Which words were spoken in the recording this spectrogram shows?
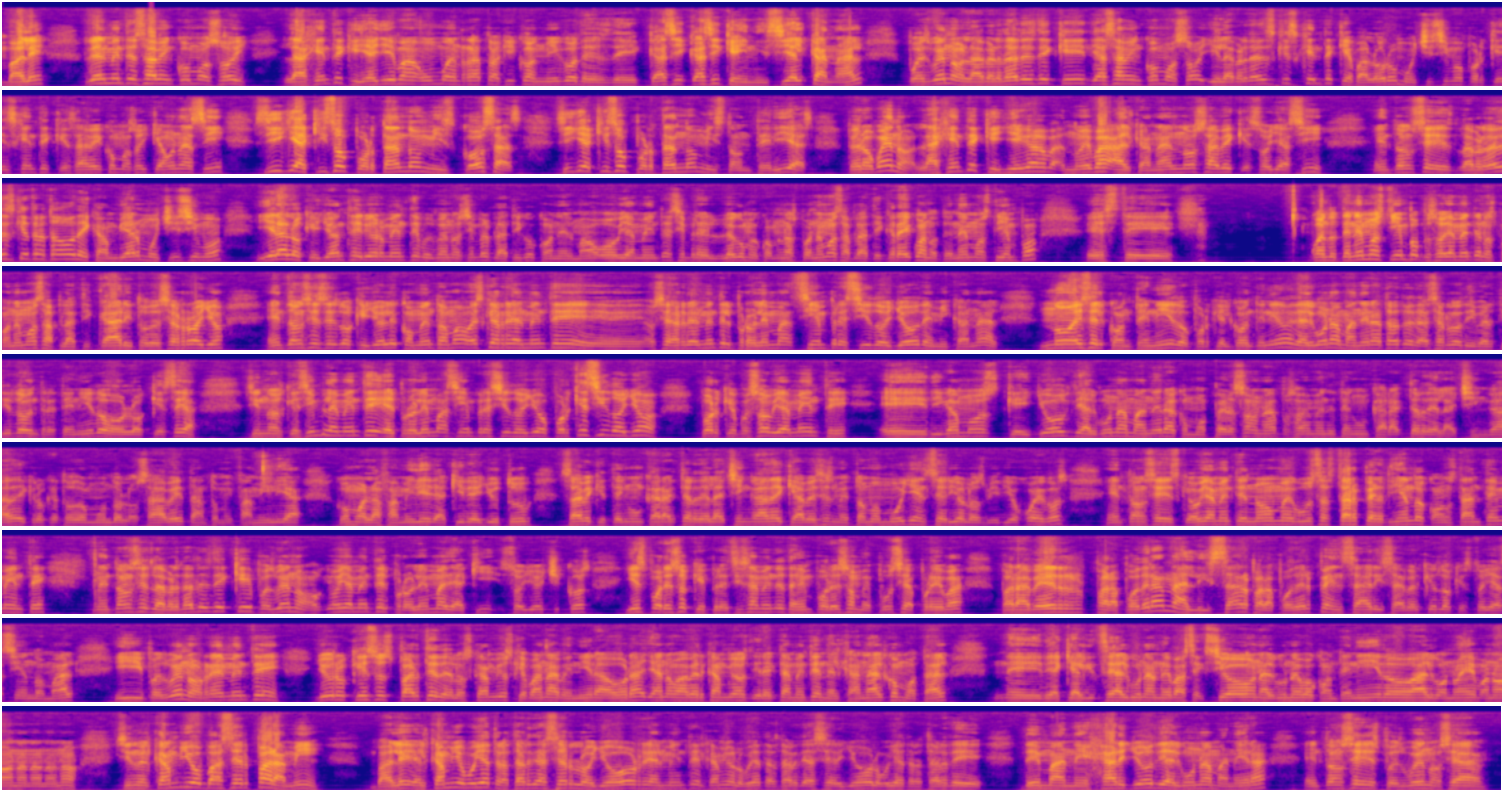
¿Vale? Realmente saben cómo soy. La gente que ya lleva un buen rato aquí conmigo desde casi casi que inicié el canal, pues bueno, la verdad es de que ya saben cómo soy y la verdad es que es gente que valoro muchísimo porque es gente que sabe cómo soy, que aún así sigue aquí soportando mis cosas, sigue aquí soportando mis tonterías. Pero bueno, la gente que llega nueva al canal no sabe que soy así. Entonces, la verdad es que he tratado de cambiar muchísimo y era lo que yo anteriormente, pues bueno, siempre platico con el Mao, obviamente, siempre luego nos ponemos a platicar ahí cuando tenemos tiempo, este, cuando tenemos tiempo, pues obviamente nos ponemos a platicar y todo ese rollo. Entonces es lo que yo le comento a Mao, es que realmente, eh, o sea, realmente el problema siempre he sido yo de mi canal. No es el contenido, porque el contenido de alguna manera trato de hacerlo divertido, entretenido o lo que sea. Sino que simplemente el problema siempre he sido yo. ¿Por qué he sido yo? Porque pues obviamente, eh, digamos que yo de alguna manera como persona, pues obviamente tengo un carácter de la chingada y creo que todo el mundo lo sabe, tanto mi familia como la familia de aquí de YouTube sabe que tengo un carácter de la chingada y que a veces me tomo muy en serio los videojuegos, entonces que obviamente no me gusta estar perdiendo constantemente, entonces la verdad es de que, pues bueno, obviamente el problema de aquí soy yo chicos, y es por eso que precisamente también por eso me puse a prueba, para ver, para poder analizar, para poder pensar y saber qué es lo que estoy haciendo mal, y pues bueno, realmente yo creo que eso es parte de los cambios que van a venir ahora, ya no va a haber cambios directamente en el canal como tal, eh, de que sea alguna nueva sección, algún nuevo contenido, algo nuevo, no, no, no, no, no, sino el cambio va a ser para mí, ¿vale? El cambio voy a tratar de hacerlo yo, realmente el cambio lo voy a tratar de hacer yo, lo voy a tratar de, de manejar yo de alguna manera. Entonces, pues bueno, o sea,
